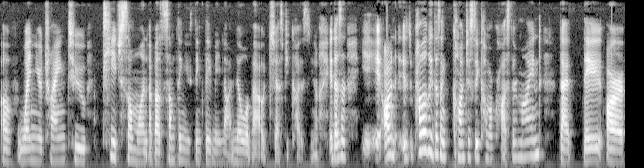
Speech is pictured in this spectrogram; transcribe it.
of when you're trying to teach someone about something you think they may not know about just because you know it doesn't it, it, it probably doesn't consciously come across their mind that they are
